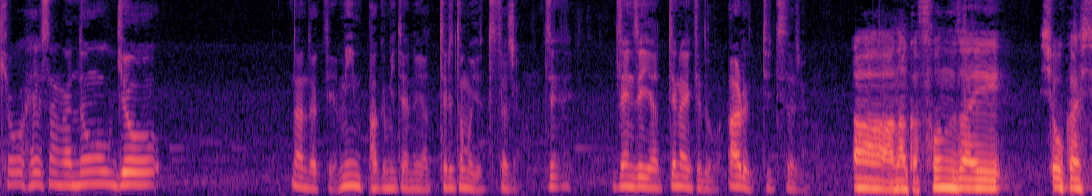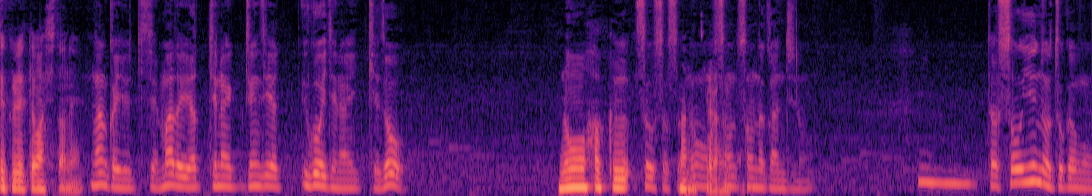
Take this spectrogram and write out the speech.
恭平さんが農業なんだっけ民泊みたいなのやってるとも言ってたじゃん。ぜ全然やってないけどあるって言ってたじゃん。ああ、なんか存在紹介してくれてましたね。なんか言っててまだやってない全然や動いてないけど農泊？そうそうそうそそんな感じの。うん。らそういうのとかも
